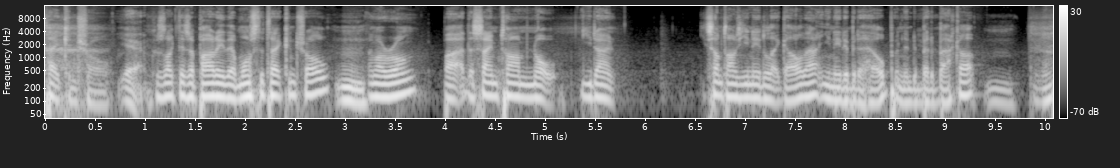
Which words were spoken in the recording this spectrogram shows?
take control. Yeah. Because like there's a party that wants to take control. Mm. Am I wrong? But at the same time, not you don't. Sometimes you need to let go of that. and You need a bit of help and need a bit of backup. Mm. You know?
